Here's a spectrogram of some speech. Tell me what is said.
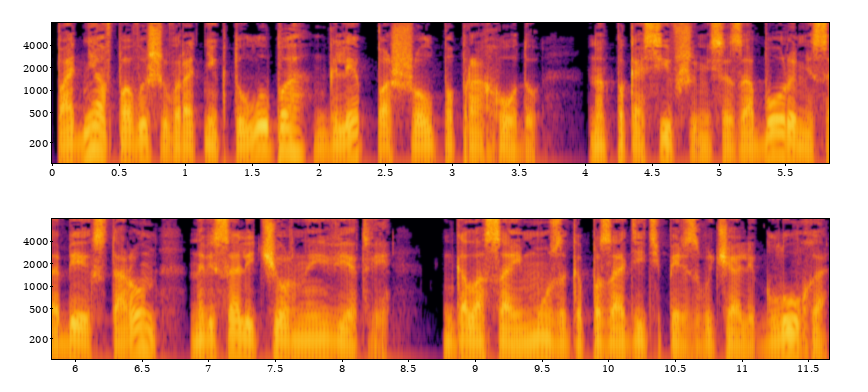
Подняв повыше воротник тулупа, Глеб пошел по проходу. Над покосившимися заборами с обеих сторон нависали черные ветви. Голоса и музыка позади теперь звучали глухо,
